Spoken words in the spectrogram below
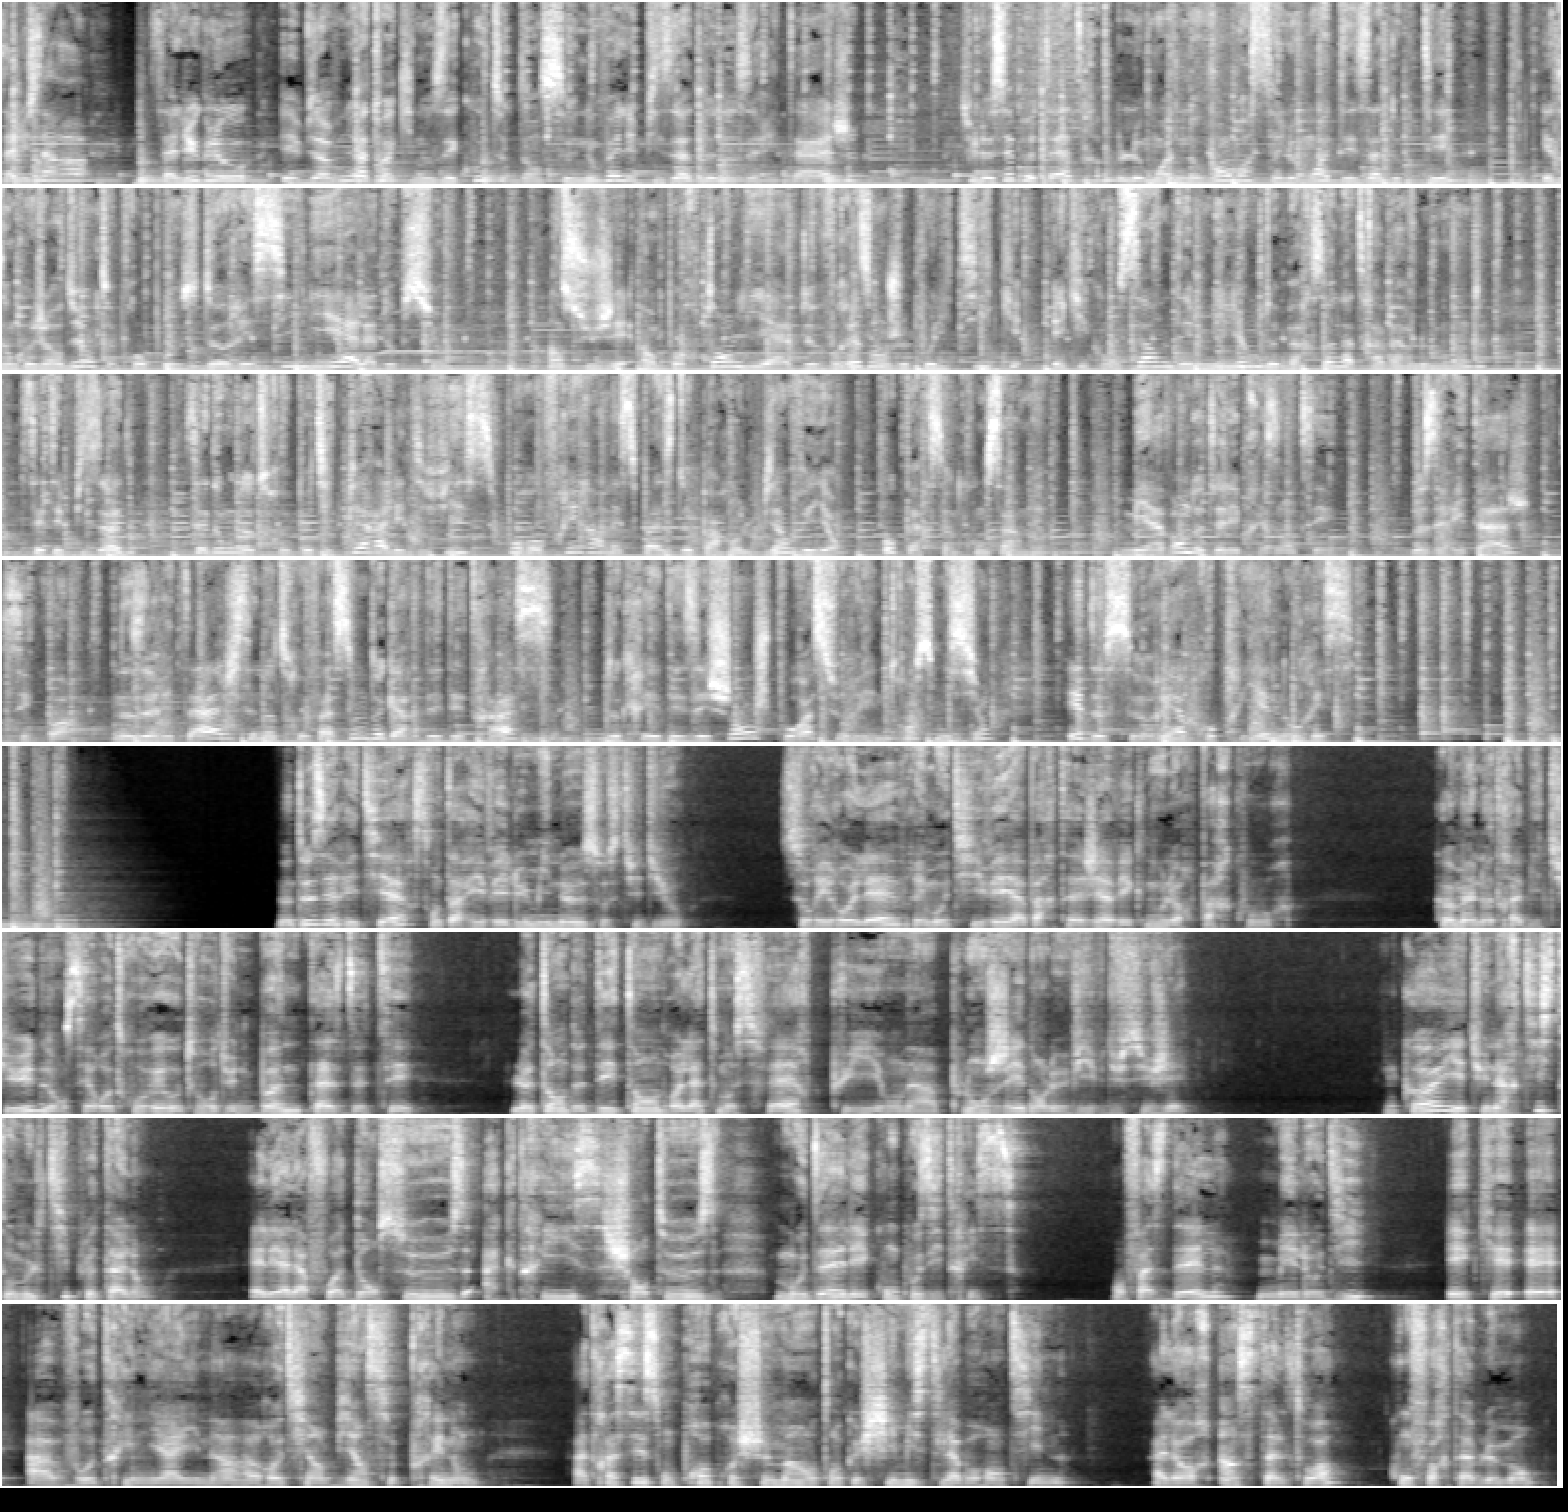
Salut Sarah Salut Glo et bienvenue à toi qui nous écoutes dans ce nouvel épisode de Nos héritages. Tu le sais peut-être, le mois de novembre c'est le mois des adoptés et donc aujourd'hui on te propose deux récits liés à l'adoption, un sujet important lié à de vrais enjeux politiques et qui concerne des millions de personnes à travers le monde. Cet épisode, c'est donc notre petite pierre à l'édifice pour offrir un espace de parole bienveillant aux personnes concernées. Mais avant de te les présenter, nos héritages, Nos héritages, c'est notre façon de garder des traces, de créer des échanges pour assurer une transmission et de se réapproprier nos récits. Nos deux héritières sont arrivées lumineuses au studio, sourire aux lèvres et motivées à partager avec nous leur parcours. Comme à notre habitude, on s'est retrouvés autour d'une bonne tasse de thé, le temps de détendre l'atmosphère, puis on a plongé dans le vif du sujet. Nkoy est une artiste aux multiples talents. Elle est à la fois danseuse, actrice, chanteuse, modèle et compositrice. En face d'elle, Mélodie, et qui est retient bien ce prénom, a tracé son propre chemin en tant que chimiste laborantine. Alors installe-toi, confortablement,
